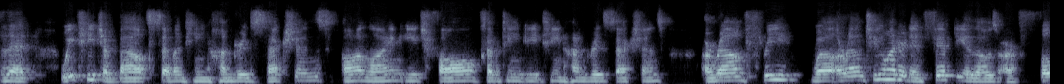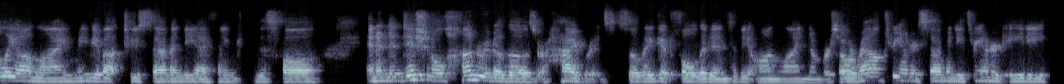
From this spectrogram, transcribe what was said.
that we teach about 1,700 sections online each fall, 17, 1,800 sections. Around three, well, around 250 of those are fully online, maybe about 270, I think, this fall. And an additional 100 of those are hybrids, so they get folded into the online number. So around 370, 380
